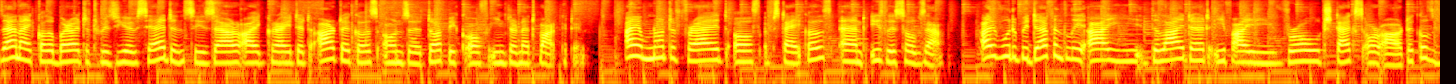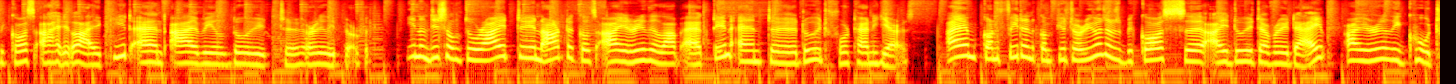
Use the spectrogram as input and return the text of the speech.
Then I collaborated with UFC agencies. There I created articles on the topic of internet marketing. I am not afraid of obstacles and easily solve them. I would be definitely I delighted if I wrote text or articles because I like it and I will do it uh, really perfect. In addition to writing articles, I really love acting and uh, do it for 10 years. I am confident computer users because uh, I do it every day. I really good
